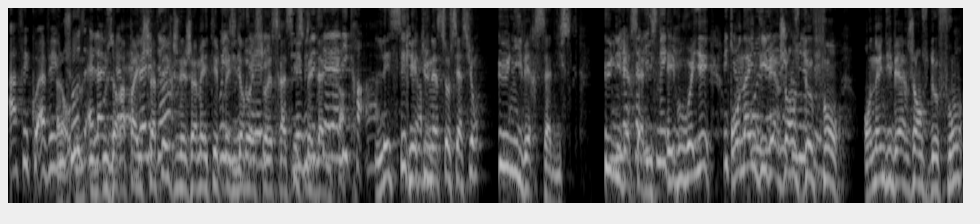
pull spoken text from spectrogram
a fait avait une chose. Il ne vous aura pas échappé que je n'ai jamais été président de SOS Racisme et de la qui est une association universaliste universaliste. Et vous voyez, on a une divergence de fond. On a une divergence de fond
